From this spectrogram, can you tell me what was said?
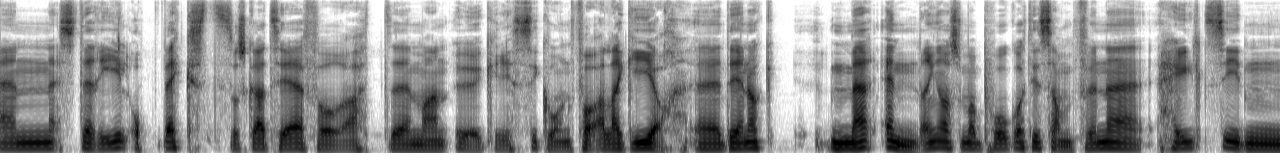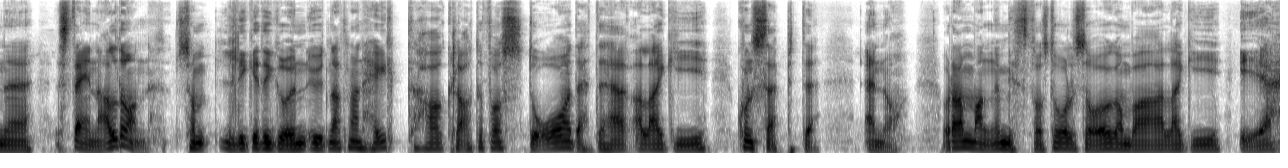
enn steril oppvekst som skal til for at eh, man øker risikoen for allergier. Eh, det er nok mer endringer som har pågått i samfunnet helt siden eh, steinalderen, som ligger til grunn, uten at man helt har klart å forstå dette her allergikonseptet ennå. Og det er mange misforståelser òg om hva allergi er.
